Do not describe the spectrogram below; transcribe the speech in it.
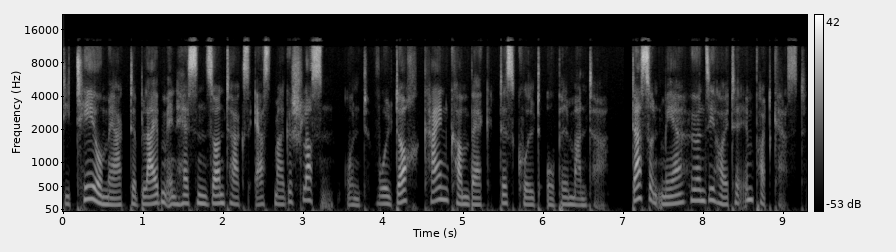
die Theo-Märkte bleiben in Hessen sonntags erstmal geschlossen und wohl doch kein Comeback des Kult Opel Manta. Das und mehr hören Sie heute im Podcast.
